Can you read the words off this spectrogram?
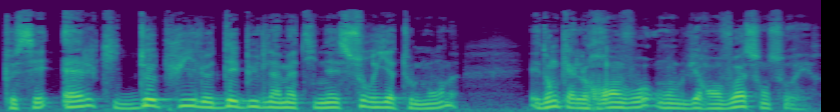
que c'est elle qui, depuis le début de la matinée, sourit à tout le monde. Et donc, elle renvoie, on lui renvoie son sourire.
